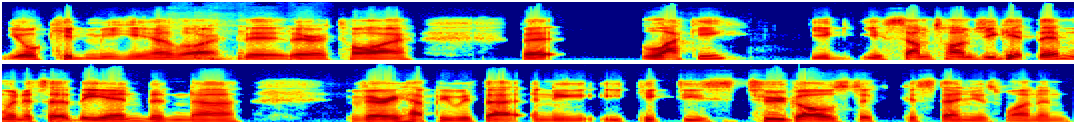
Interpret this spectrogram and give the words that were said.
you're kidding me here! Like they're they're a tie." But lucky, you, you sometimes you get them when it's at the end, and uh, very happy with that. And he, he kicked his two goals to Castagna's one, and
